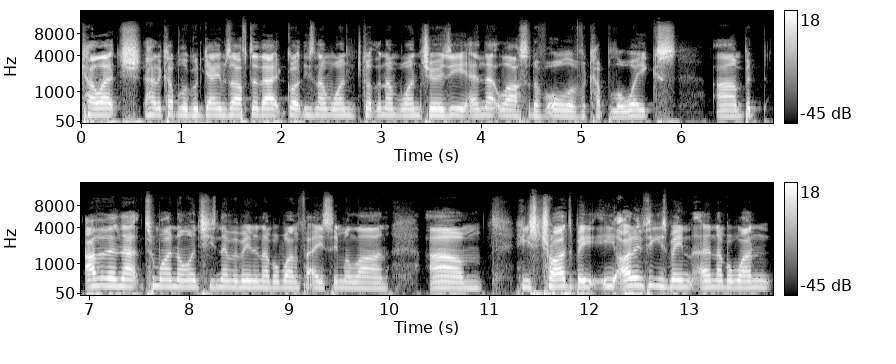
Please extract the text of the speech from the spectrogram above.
Kalac had a couple of good games after that, got his number one, got the number one jersey, and that lasted of all of a couple of weeks. Um, but other than that, to my knowledge, he's never been a number one for AC Milan. Um, he's tried to be. He, I don't think he's been a number one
